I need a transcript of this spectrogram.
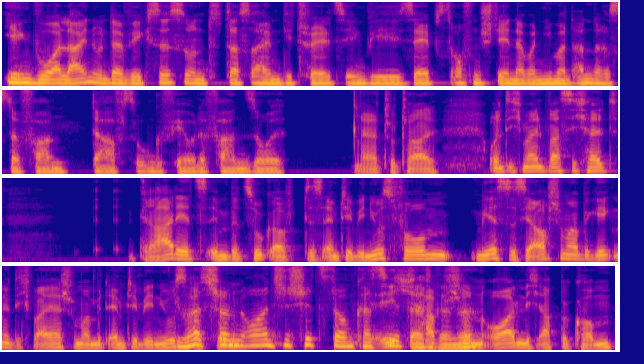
irgendwo allein unterwegs ist und dass einem die Trails irgendwie selbst offen stehen, aber niemand anderes da fahren darf, so ungefähr, oder fahren soll. Ja, total. Und ich meine, was ich halt gerade jetzt in Bezug auf das MTB News Forum, mir ist es ja auch schon mal begegnet. Ich war ja schon mal mit MTB News. Du hast schon einen ordentlichen Shitstorm kassiert ich habe schon ordentlich abbekommen.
